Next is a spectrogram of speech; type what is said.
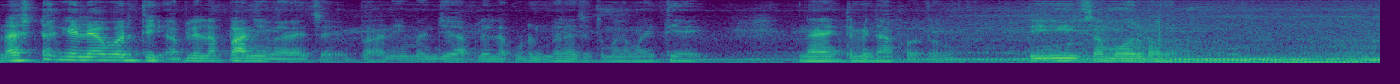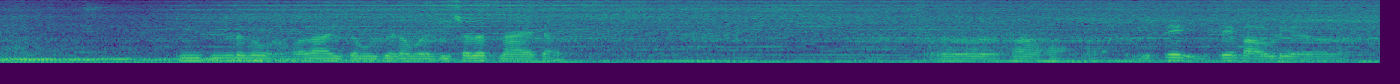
नाश्ता केल्यावरती आपल्याला पाणी भरायचं आहे पाणी म्हणजे आपल्याला कुठून भरायचं तुम्हाला माहिती आहे? नाही तर मी दाखवतो. ती समोर बघा. ती तिकडे जाऊ मला इथं उजेडामुळे दिसतच नाही का? हां हां हां. इथे इथे बावडी आहे बघा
